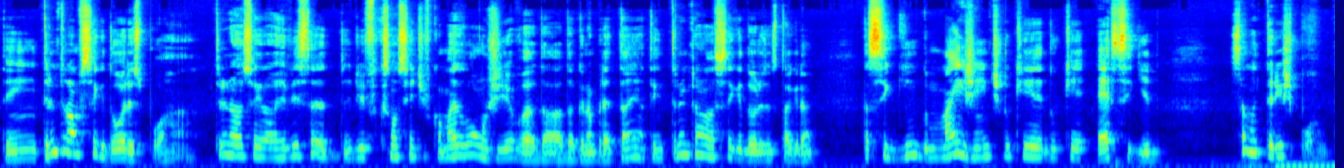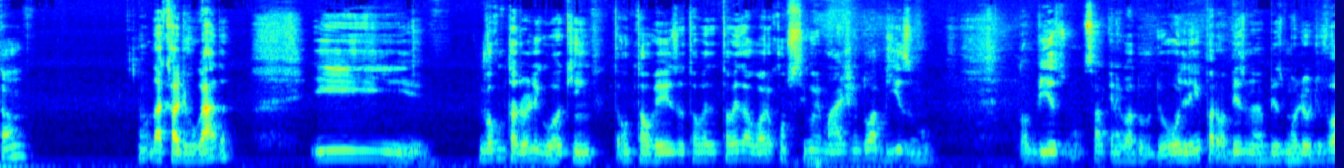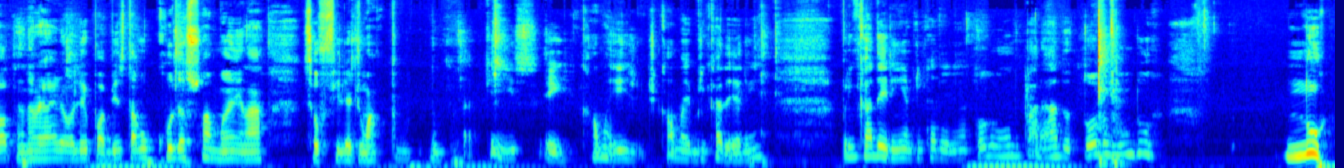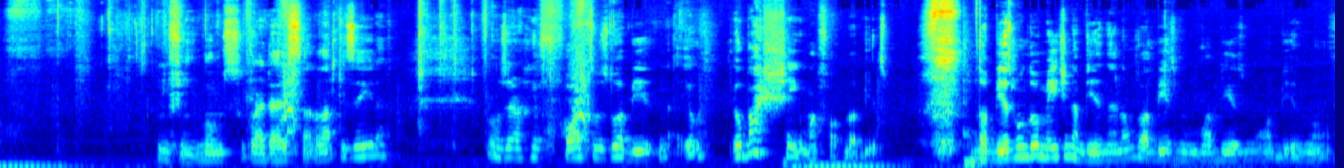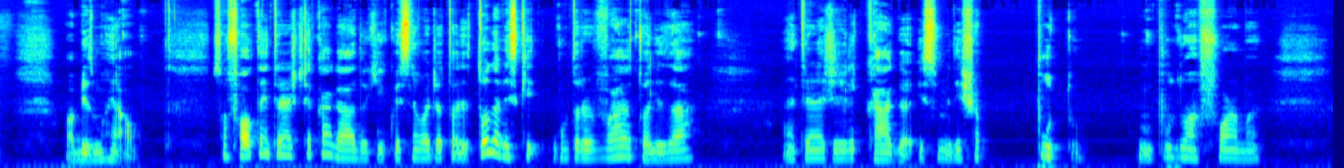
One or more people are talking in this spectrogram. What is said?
Tem 39 seguidores, porra. 39 seguidores. A revista de ficção científica mais longeva da, da Grã-Bretanha tem 39 seguidores no Instagram. Tá seguindo mais gente do que, do que é seguido. Isso é muito triste, porra. Então, Vamos dar aquela divulgada. E meu computador ligou aqui, hein? Então talvez, talvez, talvez agora eu consiga uma imagem do abismo. Do abismo. Sabe aquele negócio do. Eu olhei para o abismo e o abismo olhou de volta? Na verdade, eu olhei para o abismo tava o cu da sua mãe lá. Seu filho é de uma puta. Que isso? Ei, calma aí, gente. Calma aí, brincadeira, hein? Brincadeirinha, brincadeirinha. Todo mundo parado, todo mundo nu. Enfim, vamos guardar essa lapiseira. Vamos ver fotos do abismo. Eu, eu baixei uma foto do abismo. Do abismo do Made in Abyss, né? Não do abismo, o abismo, o abismo, o abismo real. Só falta a internet ter cagado aqui com esse negócio de atualizar. Toda vez que o computador vai atualizar, a internet dele caga. Isso me deixa puto. Puto de uma forma.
